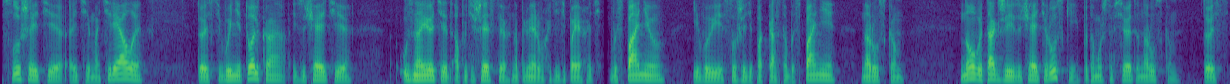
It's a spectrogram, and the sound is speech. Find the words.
слушаете эти материалы – то есть вы не только изучаете, узнаете о путешествиях, например, вы хотите поехать в Испанию, и вы слушаете подкаст об Испании на русском, но вы также изучаете русский, потому что все это на русском. То есть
